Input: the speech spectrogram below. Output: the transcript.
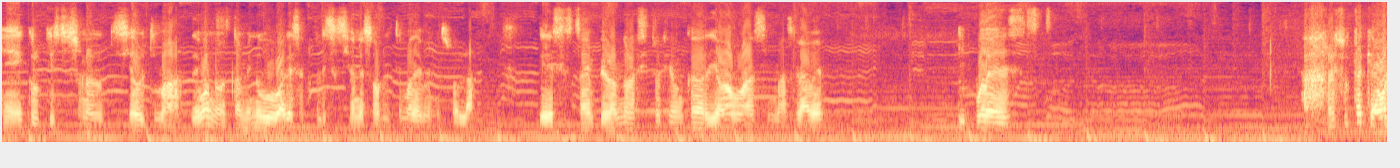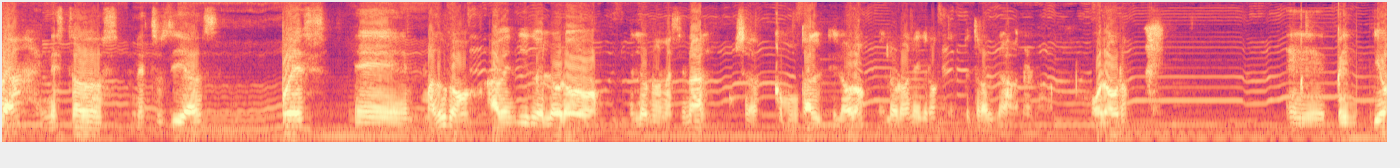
Eh, creo que esta es una noticia última. De bueno, también hubo varias actualizaciones sobre el tema de Venezuela. Que se está empeorando la situación, cada día va más y más grave. Y pues Ah, resulta que ahora, en estos, en estos días, pues eh, Maduro ha vendido el oro, el oro nacional, o sea, como tal el oro, el oro negro, el petróleo, no, no, no, oro, oro, eh, vendió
